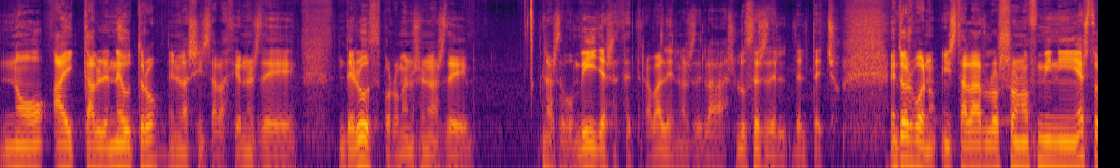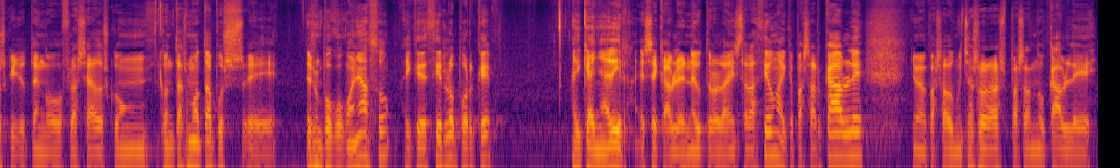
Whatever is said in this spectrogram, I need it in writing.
no hay cable neutro en las instalaciones de, de luz, por lo menos en las de las de bombillas, etcétera, ¿vale? En las de las luces del, del, techo. Entonces, bueno, instalar los Sonoff Mini estos, que yo tengo flasheados con, con Tasmota, pues eh, es un poco coñazo, hay que decirlo, porque hay que añadir ese cable neutro a la instalación, hay que pasar cable. Yo me he pasado muchas horas pasando cable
